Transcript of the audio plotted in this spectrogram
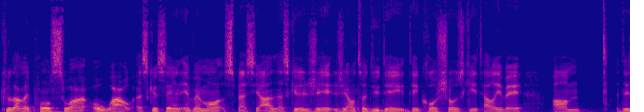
que la réponse soit oh wow, est-ce que c'est un événement spécial? Est-ce que j'ai entendu des, des grosses choses qui est arrivé, um, des,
